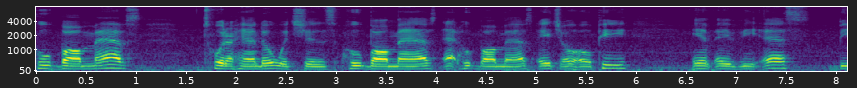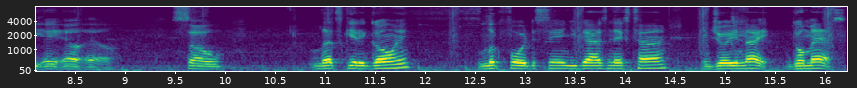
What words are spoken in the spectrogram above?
Hoopball Mavs Twitter handle, which is Hoopball Mavs at Hoopball Mavs H O O P M A V S B A L L. So let's get it going. Look forward to seeing you guys next time. Enjoy your night. Go Mavs.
